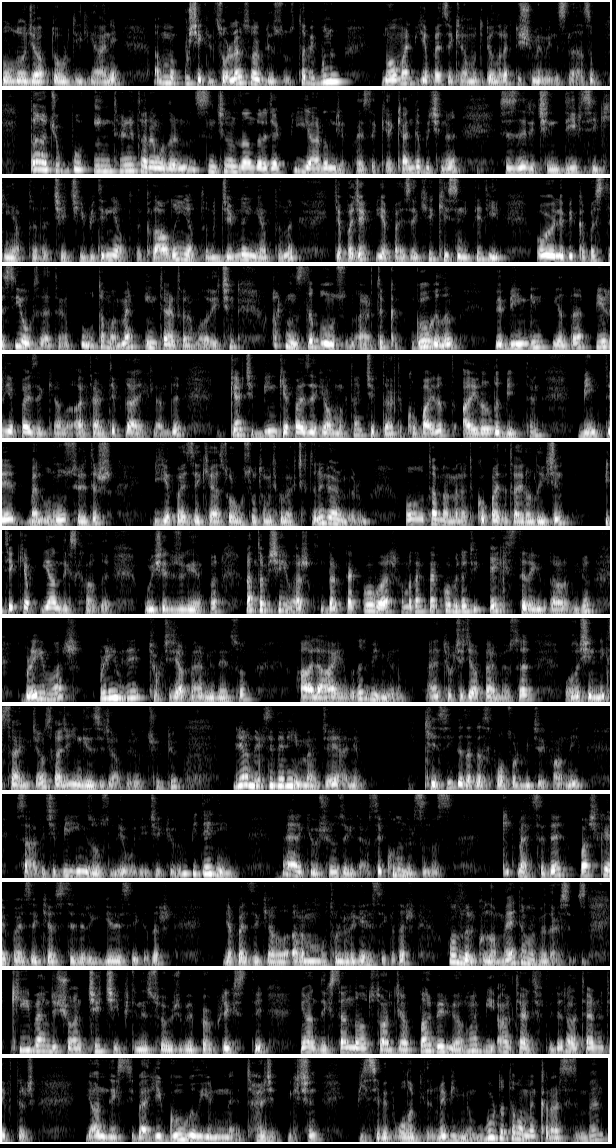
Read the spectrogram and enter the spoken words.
Bulduğu cevap doğru değil yani. Ama bu şekilde sorular sorabiliyorsunuz. Tabii bunu normal bir yapay zeka modeli olarak düşünmemeniz lazım. Daha çok bu internet aramalarını sizin için hızlandıracak bir yardımcı yapay zeka. Kendi başına sizler için DeepSeek'in yaptığını, ChatGPT'nin yaptığını, Cloud'un yaptığını, Gemini'nin yaptığını yapacak bir yapay zeka kesinlikle değil. O öyle bir kapasitesi yok zaten. Bu tamamen internet aramaları için. Aklınızda bulunsun artık Google'ın ve Bing'in ya da bir yapay zekalı alternatif daha eklendi. Gerçi Bing yapay zeka olmaktan çıktı artık. Copilot ayrıldı Bing'den. Bing'de ben uzun süredir bir yapay zeka sorgusu otomatik olarak çıktığını görmüyorum. O tamamen artık Copilot ayrıldığı için bir tek yap, Yandex kaldı. Bu işi düzgün yapar. Hatta bir şey var. DuckDuckGo var ama DuckDuckGo birazcık ekstra gibi davranıyor. Brave var. Brave de Türkçe cevap vermiyordu en son. Hala aynı mıdır bilmiyorum. Yani Türkçe cevap vermiyorsa onu şimdilik saymayacağım. Sadece İngilizce cevap veriyordu çünkü. Yandex'i deneyin bence yani. Kesinlikle zaten sponsorlu bir içerik falan değil. Sadece bilginiz olsun diye bu videoyu çekiyorum. Bir deneyin. Eğer ki hoşunuza giderse kullanırsınız. Gitmezse de başka yapay zeka siteleri gelesiye kadar, yapay zekalı arama motorları gelesiye kadar onları kullanmaya devam edersiniz. Ki bence şu an ChatGPT'nin Surge ve Perplexity Yandex'ten daha tutarlı cevaplar veriyor ama bir alternatif midir? Alternatiftir. Yandex'i belki Google yerine tercih etmek için bir sebep olabilir mi bilmiyorum. Burada tamamen kararsızım. Ben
